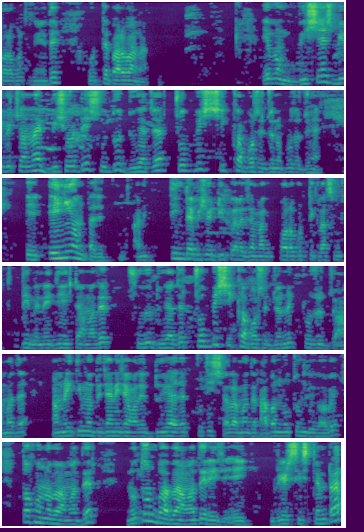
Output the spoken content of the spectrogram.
পরবর্তী শ্রেণীতে উঠতে পারবা না। এবং বিশেষ বিবেচনায় বিষয়টি শুধু দুই হাজার চব্বিশ শিক্ষাবর্ষের জন্য প্রযোজ্য হ্যাঁ। এই- নিয়মটা যে আমি তিনটা বিষয় ডি পেলে যে আমাকে পরবর্তী ক্লাসে উঠতে দিবেন, এই জিনিসটা আমাদের শুধু দুই হাজার চব্বিশ শিক্ষাবর্ষের জন্য প্রযোজ্য। আমাদের, আমরা ইতিমধ্যে জানি যে আমাদের দুই হাজার পঁচিশ সালে আমাদের আবার নতুন বই হবে, তখন হবে আমাদের নতুনভাবে আমাদের এই যে, এই গ্রেড সিস্টেমটা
